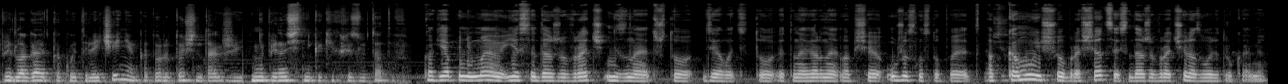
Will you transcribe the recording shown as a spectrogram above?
предлагают какое-то лечение, которое точно так же не приносит никаких результатов. Как я понимаю, если даже врач не знает, что делать, то это, наверное, вообще ужас наступает. А к кому еще обращаться, если даже врачи разводят руками?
